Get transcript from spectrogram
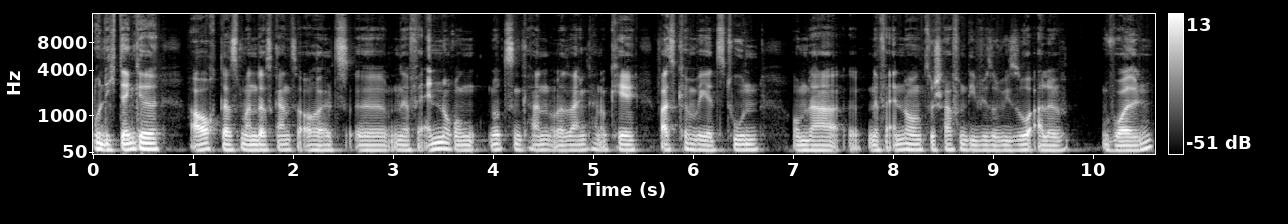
Und ich denke auch, dass man das Ganze auch als äh, eine Veränderung nutzen kann oder sagen kann, okay, was können wir jetzt tun, um da äh, eine Veränderung zu schaffen, die wir sowieso alle wollen.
